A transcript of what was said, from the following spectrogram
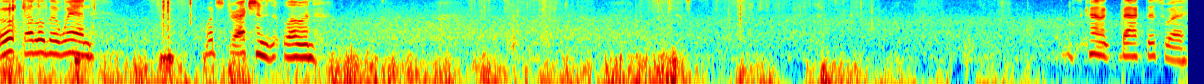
Oh got a little bit of wind. Which direction is it blowing kind of back this way.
